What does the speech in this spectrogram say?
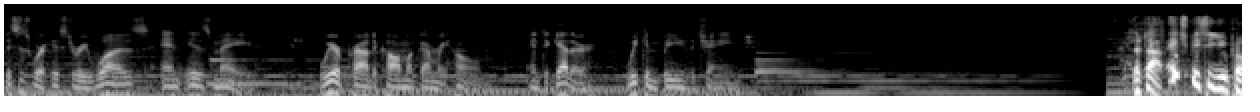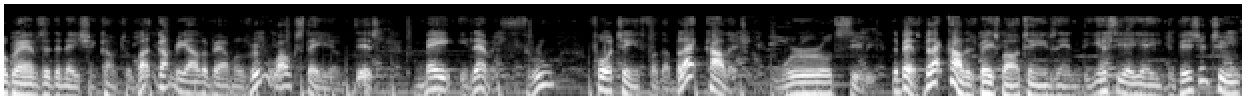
this is where history was and is made. We are proud to call Montgomery home, and together we can be the change. The top HBCU programs in the nation come to Montgomery, Alabama's Riverwalk Stadium this May 11th through 14th for the Black College World Series. The best black college baseball teams in the NCAA Division II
